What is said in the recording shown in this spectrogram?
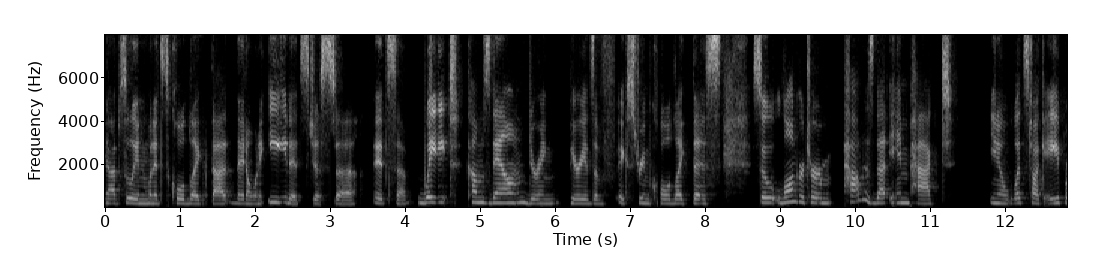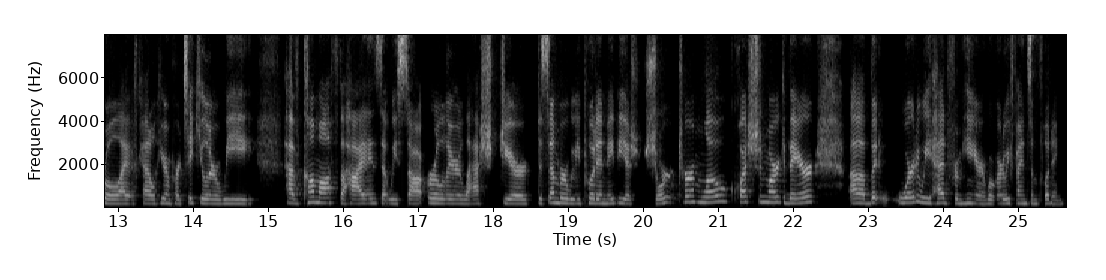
Yeah, absolutely. And when it's cold like that, they don't want to eat. It's just uh it's uh, weight comes down during periods of extreme cold like this. So longer term, how does that impact? You know, let's talk April live cattle here in particular. We have come off the highs that we saw earlier last year. December, we put in maybe a short term low question mark there. Uh, but where do we head from here? Where do we find some footing?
